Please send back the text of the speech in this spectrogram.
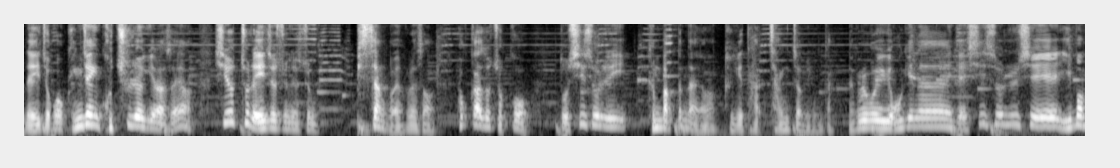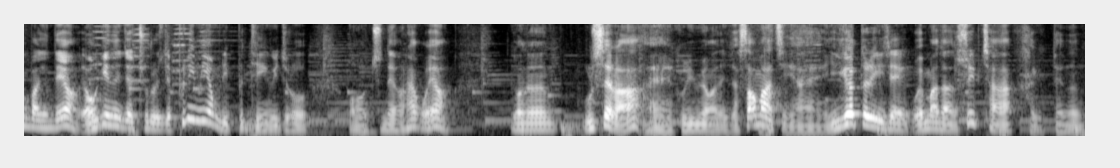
레이저고 굉장히 고출력이라서요. CO2 레이저 중에서 좀 비싼 거예요. 그래서 효과도 좋고 또 시술이 금방 끝나요. 그게 다 장점입니다. 그리고 여기는 이제 시술실 2번 방인데요. 여기는 이제 주로 이제 프리미엄 리프팅 위주로 어, 진행을 하고요. 이거는 울세라, 예, 그 유명한 이제 써마지, 예, 이것들이 이제 웬만한 수입차 가격 되는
